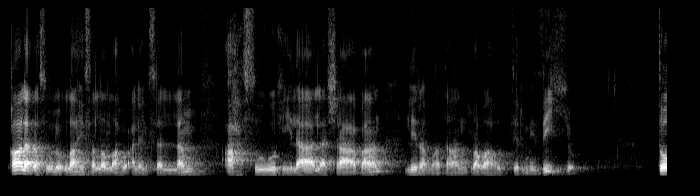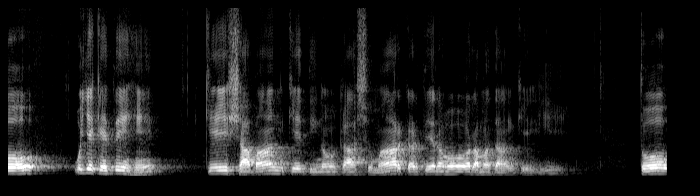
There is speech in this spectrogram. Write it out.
قال رسول اللہ صلی اللہ علیہ وسلم احسو ہلال شعبان لرمضان رواہ الترمذی تو وہ یہ کہتے ہیں کہ شابان کے دنوں کا شمار کرتے رہو رمضان کے لیے۔ تو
